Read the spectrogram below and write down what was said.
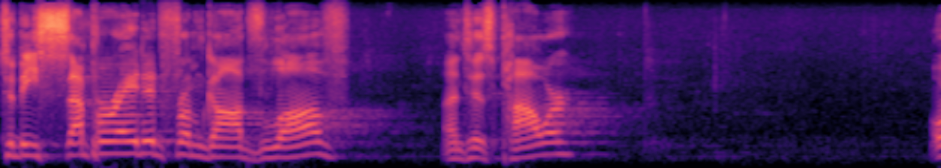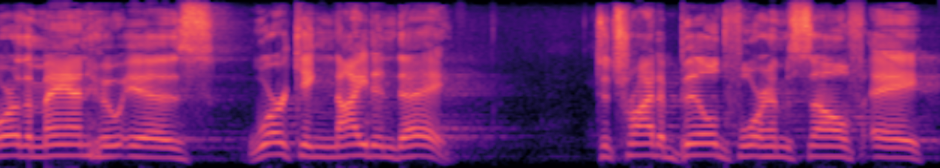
to be separated from God's love and His power? Or the man who is working night and day to try to build for himself a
